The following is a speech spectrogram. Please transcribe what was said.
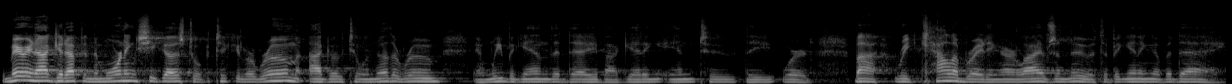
When Mary and I get up in the morning, she goes to a particular room, I go to another room, and we begin the day by getting into the Word, by recalibrating our lives anew at the beginning of a day.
